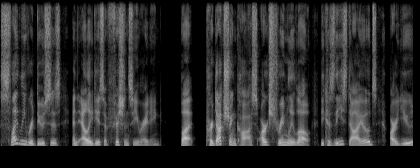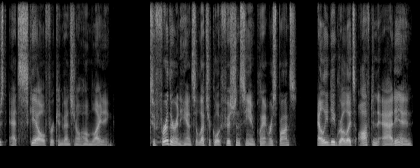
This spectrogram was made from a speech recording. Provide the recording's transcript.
slightly reduces an LED's efficiency rating, but production costs are extremely low because these diodes are used at scale for conventional home lighting. To further enhance electrical efficiency and plant response, LED grow lights often add in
